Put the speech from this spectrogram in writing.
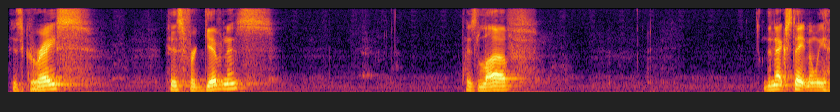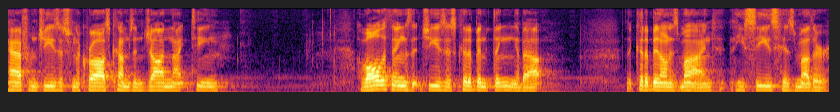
his grace, his forgiveness, his love. The next statement we have from Jesus from the cross comes in John 19 of all the things that Jesus could have been thinking about, that could have been on his mind, he sees his mother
